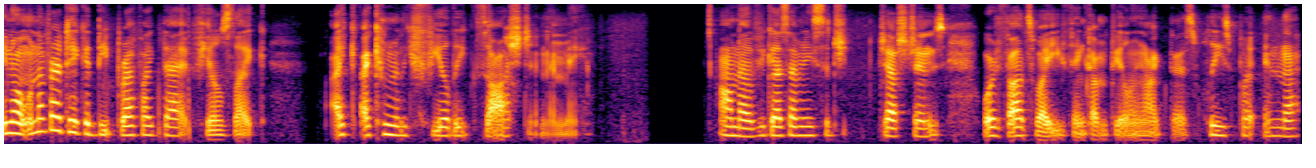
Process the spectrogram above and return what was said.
You know, whenever I take a deep breath like that, it feels like I, I can really feel the exhaustion in me. I don't know if you guys have any suggestions or thoughts why you think I'm feeling like this. Please put in the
